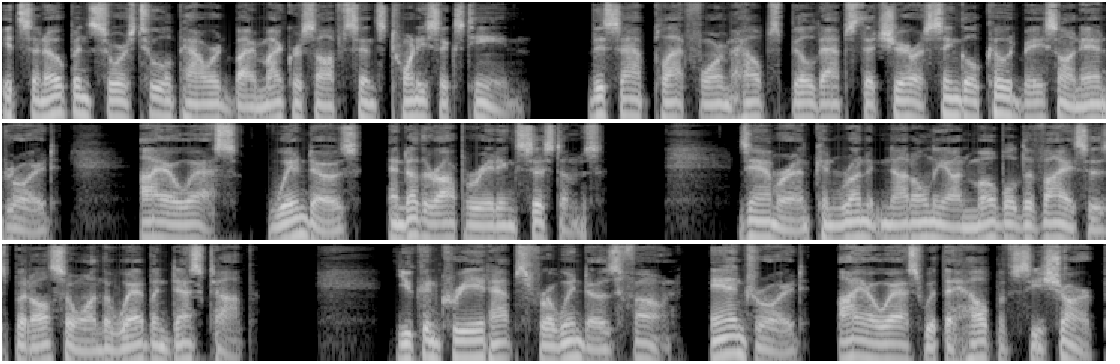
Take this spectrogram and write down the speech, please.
It's an open-source tool powered by Microsoft since 2016. This app platform helps build apps that share a single codebase on Android, iOS, Windows, and other operating systems. Xamarin can run it not only on mobile devices but also on the web and desktop. You can create apps for Windows Phone, Android, iOS with the help of C Sharp,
